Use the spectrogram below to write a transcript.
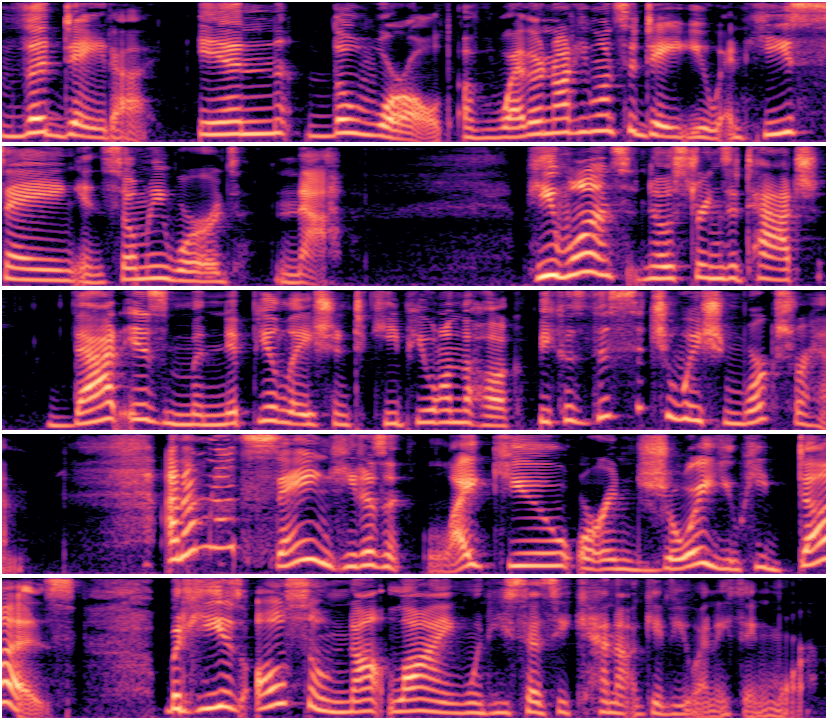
the data in the world of whether or not he wants to date you, and he's saying in so many words, nah. He wants no strings attached. That is manipulation to keep you on the hook because this situation works for him. And I'm not saying he doesn't like you or enjoy you, he does. But he is also not lying when he says he cannot give you anything more.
